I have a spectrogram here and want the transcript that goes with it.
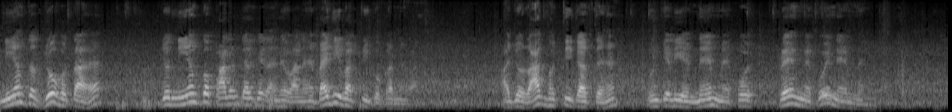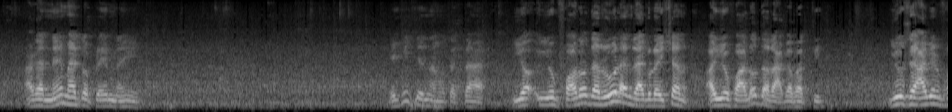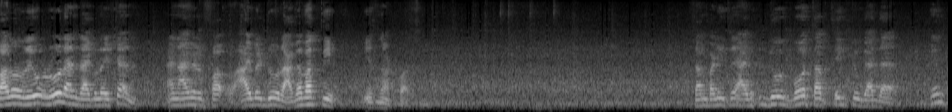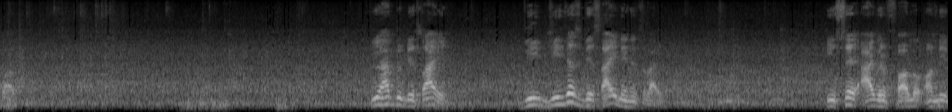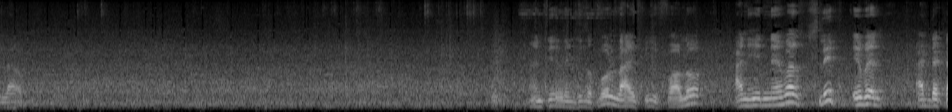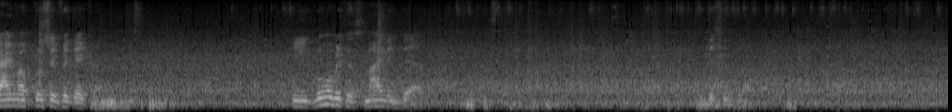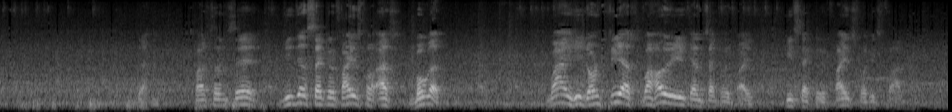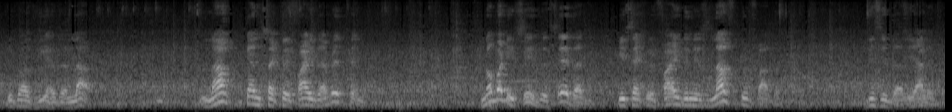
नियम तो जो होता है, जो नियम को पालन करके रहने वाले हैं, वैधि भक्ति को करने वाले आज जो राग भक्ति करते हैं, उनके लिए नेम में कोई प्रेम में कोई नेम नहीं। अगर नेम है तो प्रेम नहीं। एक ही चीज़ ना हो सकता है। You follow the rule and regulation और you follow the raga bhakti you say I will follow rule and regulation and I will I will do raga bhakti is not possible Somebody say I will do both of things together. Impossible. You have to decide. Je- Jesus decided in his life. He said, I will follow only love. Until in his whole life he followed and he never slept even at the time of crucifixion. He go with a smiling there. This is love. The person say, Jesus sacrificed for us, bogus. Why he don't see us? How he can sacrifice? He sacrificed for his father because he has a love. Love can sacrifice everything. Nobody sees they say that he sacrificed in his love to father. This is the reality.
